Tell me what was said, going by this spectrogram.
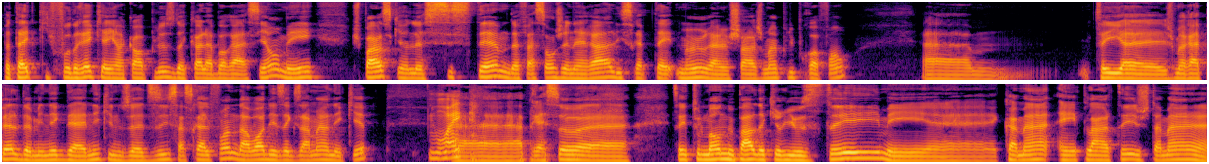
Peut-être qu'il faudrait qu'il y ait encore plus de collaboration, mais je pense que le système, de façon générale, il serait peut-être mûr à un changement plus profond. Euh, euh, je me rappelle Dominique Dany qui nous a dit ça serait le fun d'avoir des examens en équipe. Ouais. Euh, après ça, tout le monde nous parle de curiosité, mais comment implanter justement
